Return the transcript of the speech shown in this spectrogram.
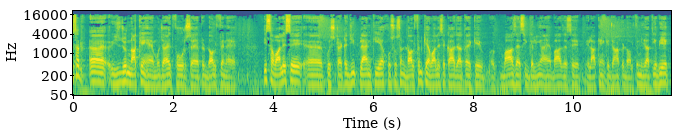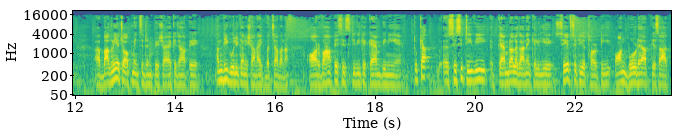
سر یہ جو ناکے ہیں، مجاہد فورس ہے، پھر ڈالفن ہے، اس حوالے سے کوئی اسٹریٹجی پلان کی ہے؟ خصوصاً ڈالفن کے حوالے سے کہا جاتا ہے کہ بعض ایسی گلیاں ہیں، بعض ایسے علاقے ہیں کہ جہاں پہ ڈالفن نہیں جاتی۔ ہے ابھی ایک باغنیہ چوک میں انسیڈنٹ پیش آیا کہ جہاں پہ اندھی گولی کا نشانہ ایک بچہ بنا اور وہاں پہ سی سی ٹی وی کے کیمپ بھی نہیں ہیں۔ تو کیا سی سی ٹی وی کیمرہ لگانے کے لیے safe city authority on board ہے آپ کے ساتھ؟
